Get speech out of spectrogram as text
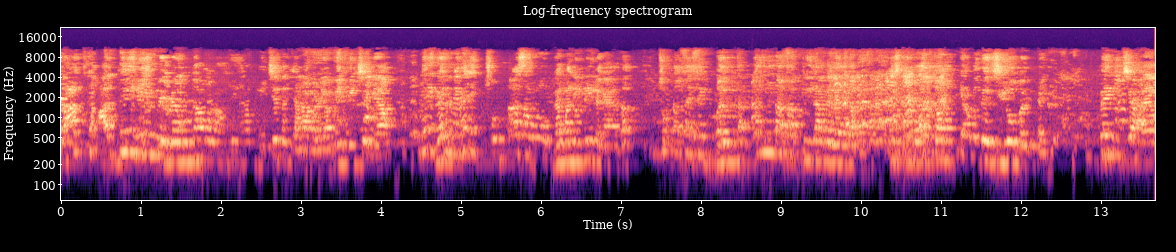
रात का आधे नींद में मैं उठा बोला अरे यार नीचे तक जाना पड़ेगा मैं नीचे गया। मेरे घर में ना एक छोटा सा वो घर मालिक ने लगाया था। छोटा सा ऐसे बल्ब था गंदा सा पीला कलर का। इसको बहुत कम क्या बोलते ज़ीरो बल्ब कहिए मैं नीचे आया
